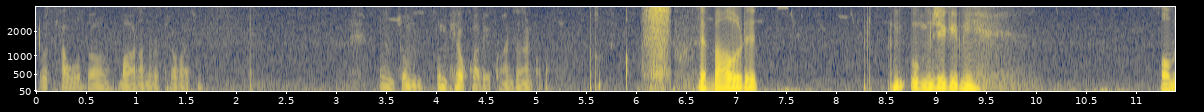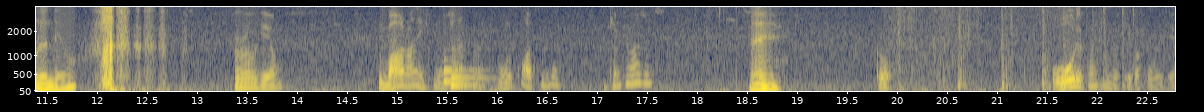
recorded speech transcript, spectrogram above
그거 타고서 마을 안으로 들어가죠. 그럼 좀 은폐 효과도 있고 안전할 것 같아요. 근데 마을에 음- 움직임이 없는데요? 그러게요. 마을 안에 있으면 어떡할 거야? 올것 같은데. 캠핑하죠. 네556 탄창 몇개 갖고 계세요?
